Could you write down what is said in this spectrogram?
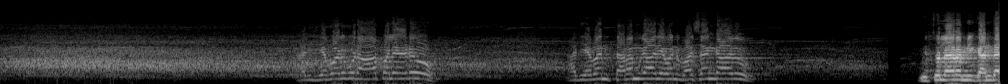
అది ఎవడు కూడా ఆపలేడు. అది ఎవరి తరం కాదు ఎవరి వశం కాదు. మిత్రులారా మీకు అందరి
